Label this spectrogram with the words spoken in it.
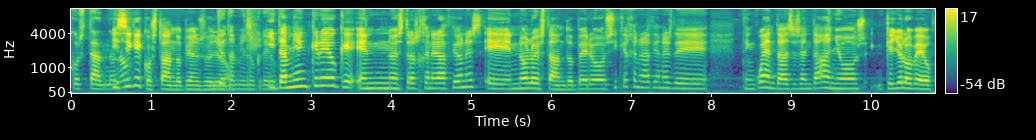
costando, Y sigue costando, pienso yo. Yo también lo creo. Y también creo que en nuestras generaciones eh, no lo es tanto, pero sí que generaciones de 50, 60 años, que yo lo veo,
